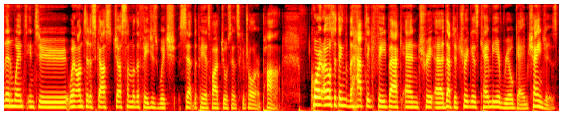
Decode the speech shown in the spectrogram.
then went into went on to discuss just some of the features which set the PS5 DualSense controller apart. Quote, I also think that the haptic feedback and tri- uh, adaptive triggers can be a real game changers.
